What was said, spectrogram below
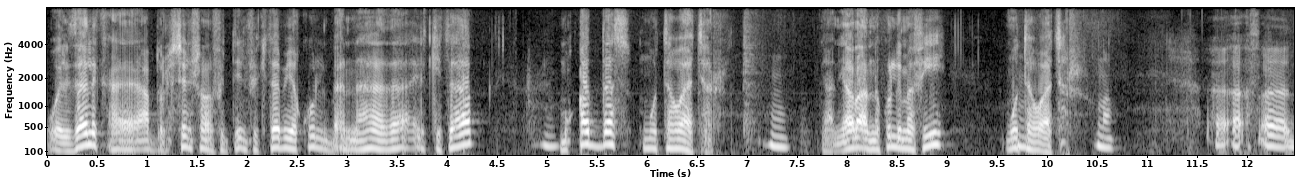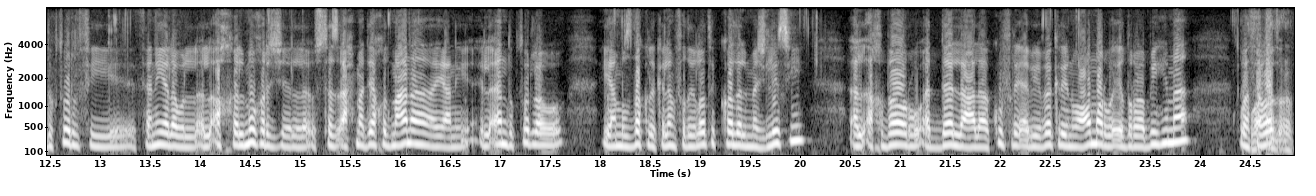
ولذلك عبد الحسين شرف الدين في كتابه يقول بأن هذا الكتاب مقدس متواتر. يعني يرى أن كل ما فيه متواتر. نعم. دكتور في ثانية لو ال- الأخ المخرج الأستاذ أحمد ياخذ معنا. يعني الآن دكتور لو يعني مصداق لكلام فضيلتك قال المجلسي الأخبار الدالة على كفر أبي بكر وعمر وإضرابهما وثواب وأضرب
